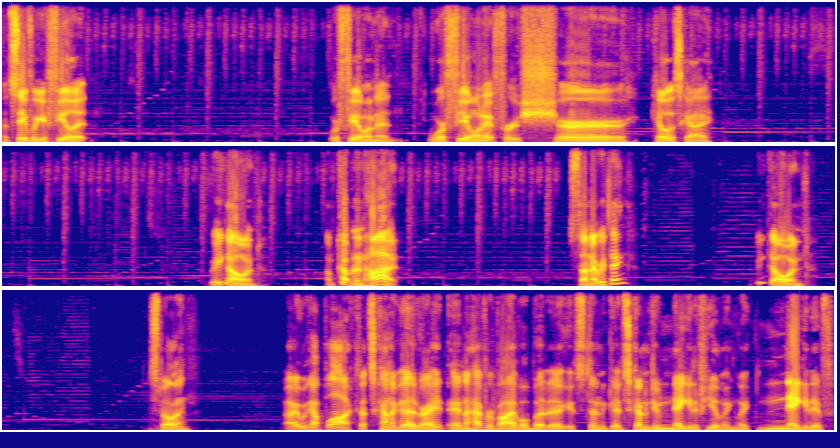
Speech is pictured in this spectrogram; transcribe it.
Let's see if we can feel it. We're feeling it. We're feeling it for sure. Kill this guy. Where you going? I'm coming in hot. Stun everything? Where you going? Spelling? All right, we got block. That's kind of good, right? And I have revival, but uh, it's gonna it's gonna do negative healing, like negative.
